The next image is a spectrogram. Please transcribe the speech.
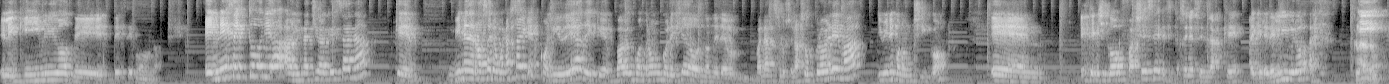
el equilibrio de, de este mundo. En esa historia hay una chica que es Ana, que viene de Rosario a Buenos Aires con la idea de que va a encontrar un colegiado donde le van a solucionar sus problemas y viene con un chico. Eh, este chico fallece en situaciones en las que hay que leer el libro. Claro. y,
